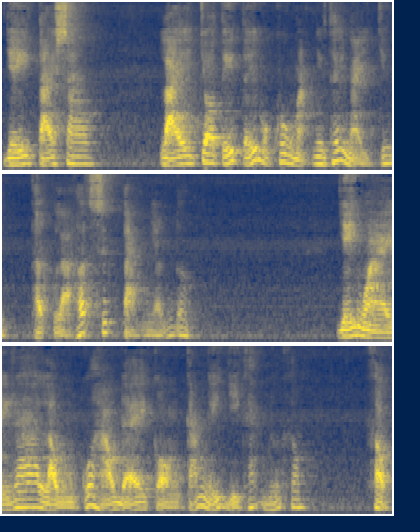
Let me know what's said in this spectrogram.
Vậy tại sao lại cho tỷ tỷ một khuôn mặt như thế này chứ? Thật là hết sức tàn nhẫn đó. Vậy ngoài ra lòng của hạo đệ còn cảm nghĩ gì khác nữa không? Không.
